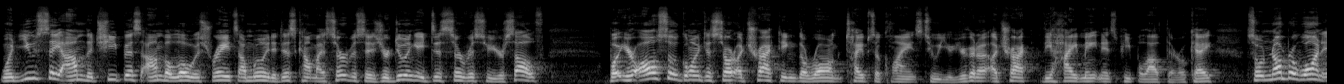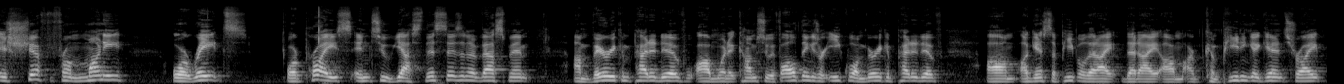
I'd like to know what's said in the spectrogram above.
when you say I'm the cheapest, I'm the lowest rates, I'm willing to discount my services, you're doing a disservice to yourself, but you're also going to start attracting the wrong types of clients to you. You're going to attract the high maintenance people out there, okay? So, number one is shift from money or rates or price into yes, this is an investment. I'm very competitive um, when it comes to if all things are equal. I'm very competitive um, against the people that I that I um, are competing against, right?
